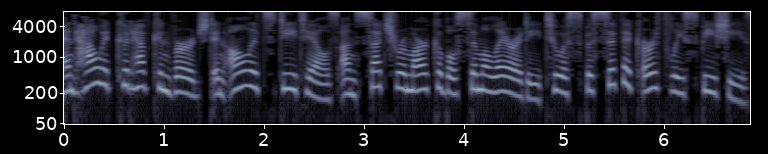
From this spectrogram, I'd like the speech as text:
and how it could have converged in all its details on such remarkable similarity to a specific earthly species.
